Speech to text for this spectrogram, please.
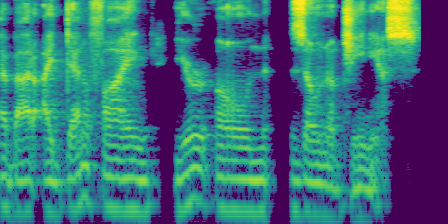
about identifying your own zone of genius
